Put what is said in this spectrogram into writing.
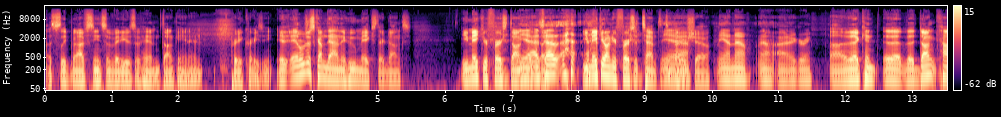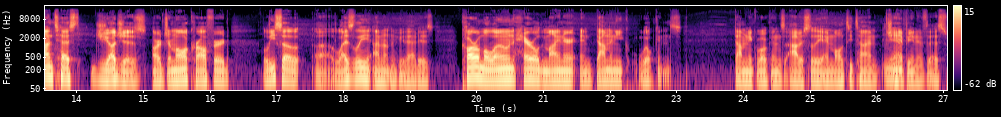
asleep. I've seen some videos of him dunking, and it's pretty crazy. It, it'll just come down to who makes their dunks. You make your first dunk. yeah, like, how- you make it on your first attempt. It's a better show. yeah, no, yeah, I agree. Uh, the con- uh, the dunk contest judges are Jamal Crawford, Lisa uh, Leslie. I don't know who that is. Karl Malone, Harold Miner, and Dominique Wilkins. Dominique Wilkins, obviously a multi-time Yeah. champion of this,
